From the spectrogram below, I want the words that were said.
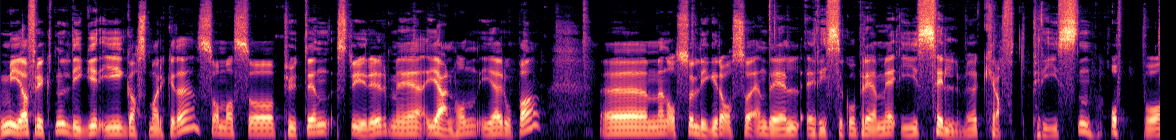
Mye av frykten ligger i gassmarkedet, som altså Putin styrer med jernhånd i Europa. Eh, men også ligger det også en del risikopremie i selve kraftprisen oppå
